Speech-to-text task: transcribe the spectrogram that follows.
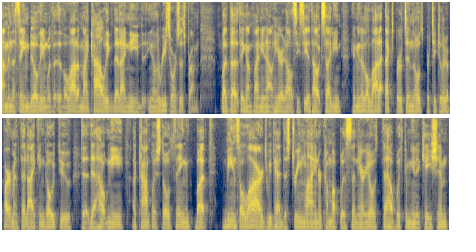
I'm in the same building with, with a lot of my colleagues that I need you know the resources from. But the thing I'm finding out here at LCC is how exciting. I mean, there's a lot of experts in those particular departments that I can go to to, to help me accomplish those things. But being so large, we've had to streamline or come up with scenarios to help with communication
